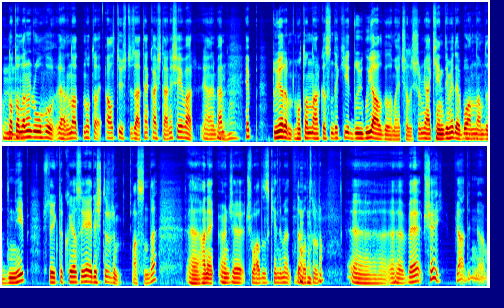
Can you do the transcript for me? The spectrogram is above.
hmm. notaların ruhu yani not, nota altı üstü zaten kaç tane şey var. Yani ben hmm. hep duyarım. Notanın arkasındaki duyguyu algılamaya çalışırım. Yani kendimi de bu anlamda dinleyip üstelik de kıyasaya eleştiririm aslında. Ee, hani önce çuvaldızı kendime de batırırım. ee, ve şey ya dinliyorum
